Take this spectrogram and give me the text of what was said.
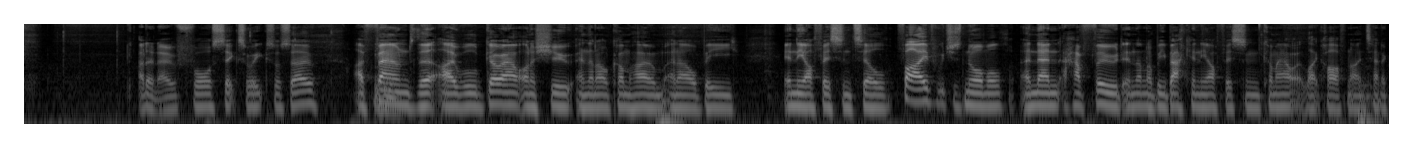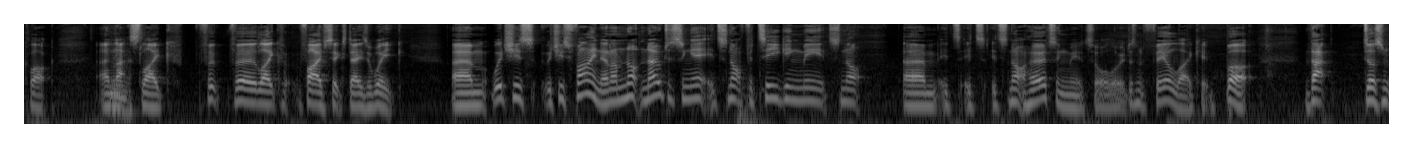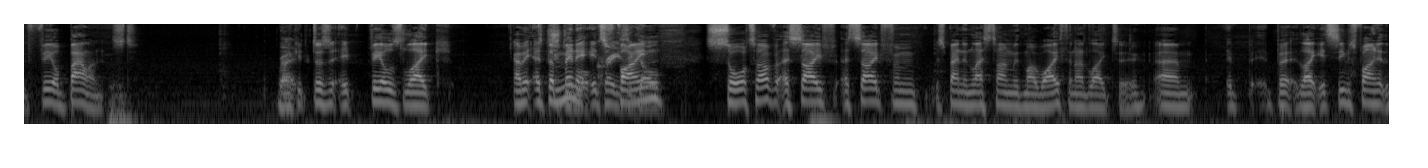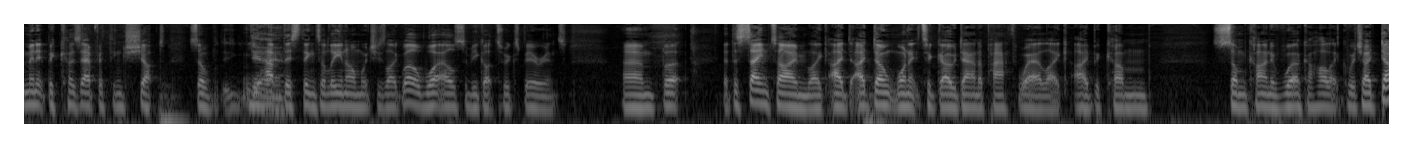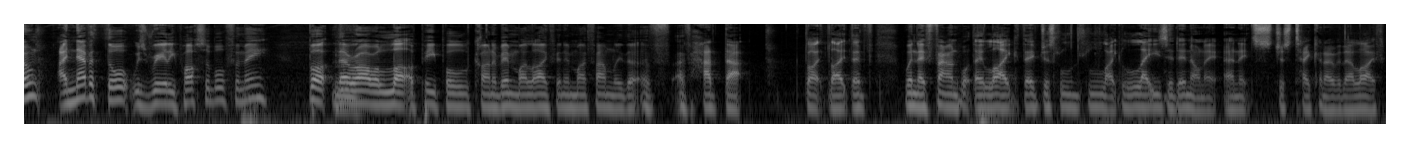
I don't know four six weeks or so, I've Mm-hmm. found that I will go out on a shoot and then I'll come home and I'll be in the office until five, which is normal, and then have food, and then I'll be back in the office and come out at like half nine, ten o'clock, and Mm. that's like for for like five six days a week um, which is which is fine, and I'm not noticing it. It's not fatiguing me. It's not um, it's it's it's not hurting me at all, or it doesn't feel like it. But that doesn't feel balanced. Like it doesn't. It feels like. I mean, at the Just minute, it's fine, golf. Sort of. Aside aside from spending less time with my wife than I'd like to. Um, it, but like it seems fine at the minute because everything's shut. So you Yeah. have this thing to lean on, which is like, well, what else have you got to experience? Um, but at the same time, like I, I don't want it to go down a path where like I become some kind of workaholic, which I don't, I never thought was really possible for me. But there Mm. are a lot of people kind of in my life and in my family that have have had that. Like, like they've when they've found what they like, they've just like lasered in on it, and it's just taken over their life.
